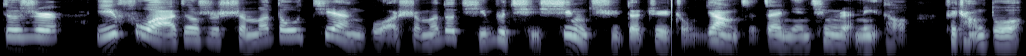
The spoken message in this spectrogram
就是一副啊就是什么都见过，什么都提不起兴趣的这种样子，在年轻人里头非常多。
